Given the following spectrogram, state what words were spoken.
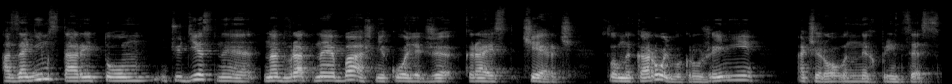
А за ним старый том, чудесная надвратная башня колледжа Крайст Черч, словно король в окружении очарованных принцесс.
